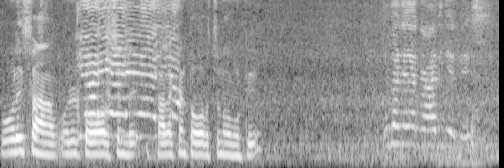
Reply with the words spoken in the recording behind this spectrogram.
പോളിസ് ആണ് ഒരു ടോർച്ച് ഉണ്ട്. കളക്ഷൻ ടോർച്ച് നമുക്ക് ഇതൊക്കെ ഞാൻ കാണിക്കാം guys. ആ, യാ, യാ, യാ.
